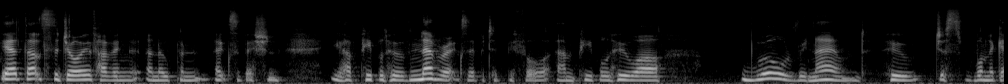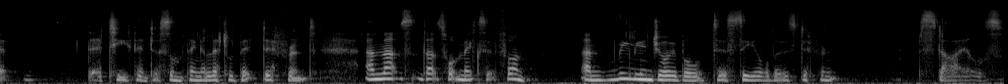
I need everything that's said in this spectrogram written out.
Yeah, that's the joy of having an open exhibition. You have people who have never exhibited before and people who are world renowned who just want to get their teeth into something a little bit different. And that's that's what makes it fun and really enjoyable to see all those different styles.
